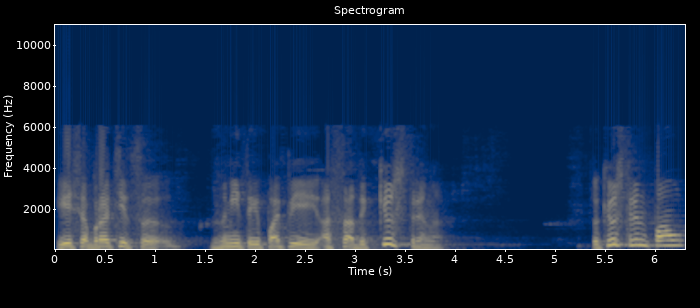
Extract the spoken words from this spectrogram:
Если обратиться к знаменитой эпопее осады Кюстрина, то Кюстрин пал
